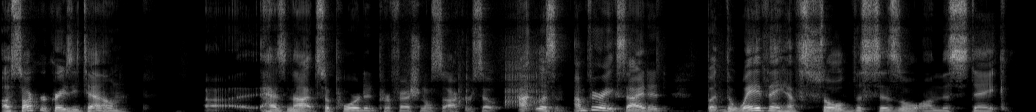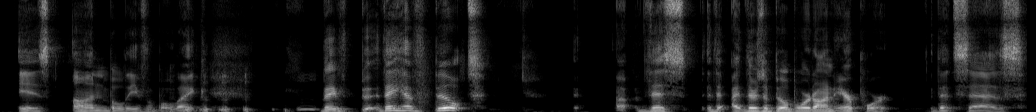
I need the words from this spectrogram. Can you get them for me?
a soccer crazy town, uh, has not supported professional soccer. So I, listen, I'm very excited, but the way they have sold the sizzle on this steak is unbelievable. Like they've they have built uh, this th- I- there's a billboard on airport that says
